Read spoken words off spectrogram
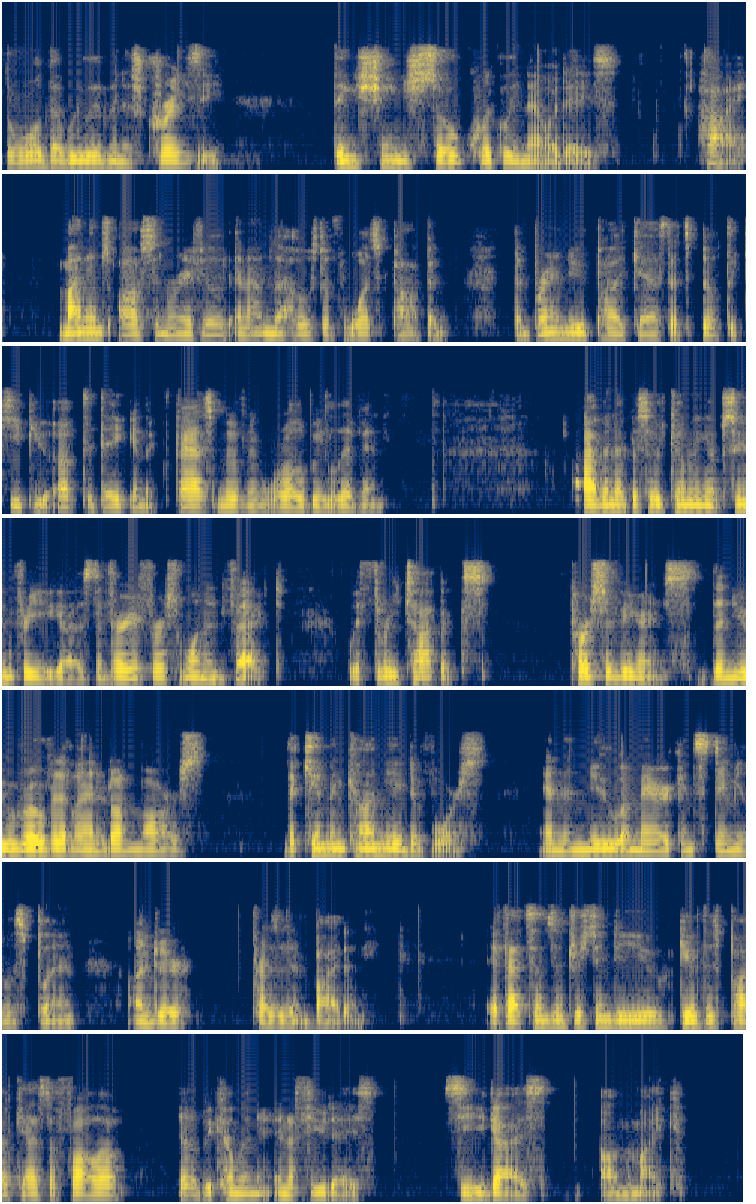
The world that we live in is crazy. Things change so quickly nowadays. Hi, my name's Austin Rayfield, and I'm the host of What's Poppin', the brand new podcast that's built to keep you up to date in the fast moving world we live in. I have an episode coming up soon for you guys, the very first one, in fact, with three topics Perseverance, the new rover that landed on Mars, the Kim and Kanye divorce, and the new American stimulus plan under President Biden. If that sounds interesting to you, give this podcast a follow. It'll be coming in a few days. See you guys on the mic.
